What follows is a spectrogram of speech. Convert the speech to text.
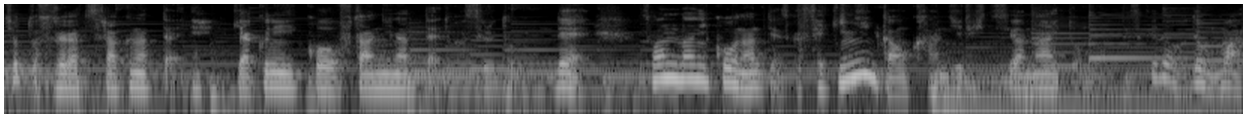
ちょっとそれが辛くなったりね、逆にこう、負担になったりとかすると思うんで、そんなにこう、なんていうんですか、責任感を感じる必要はないと思うんですけど、でもまあ、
